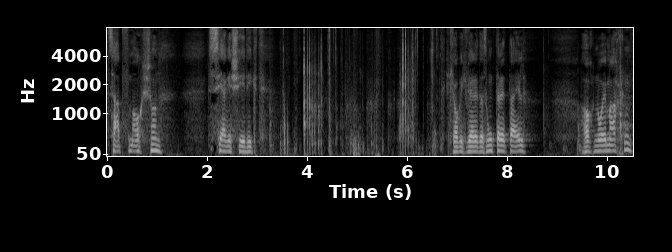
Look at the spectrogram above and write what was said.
Zapfen auch schon sehr geschädigt. Glaube, ich werde das untere Teil auch neu machen.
